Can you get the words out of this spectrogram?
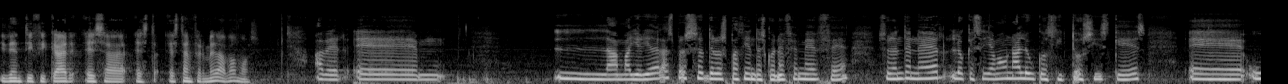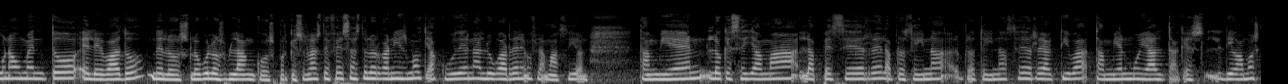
identificar esa, esta, esta enfermedad, vamos. A ver, eh, la mayoría de, las de los pacientes con FMF suelen tener lo que se llama una leucocitosis, que es eh, un aumento elevado de los glóbulos blancos, porque son las defensas del organismo que acuden al lugar de la inflamación. También lo que se llama la PCR, la proteína, proteína C reactiva, también muy alta, que es, digamos,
